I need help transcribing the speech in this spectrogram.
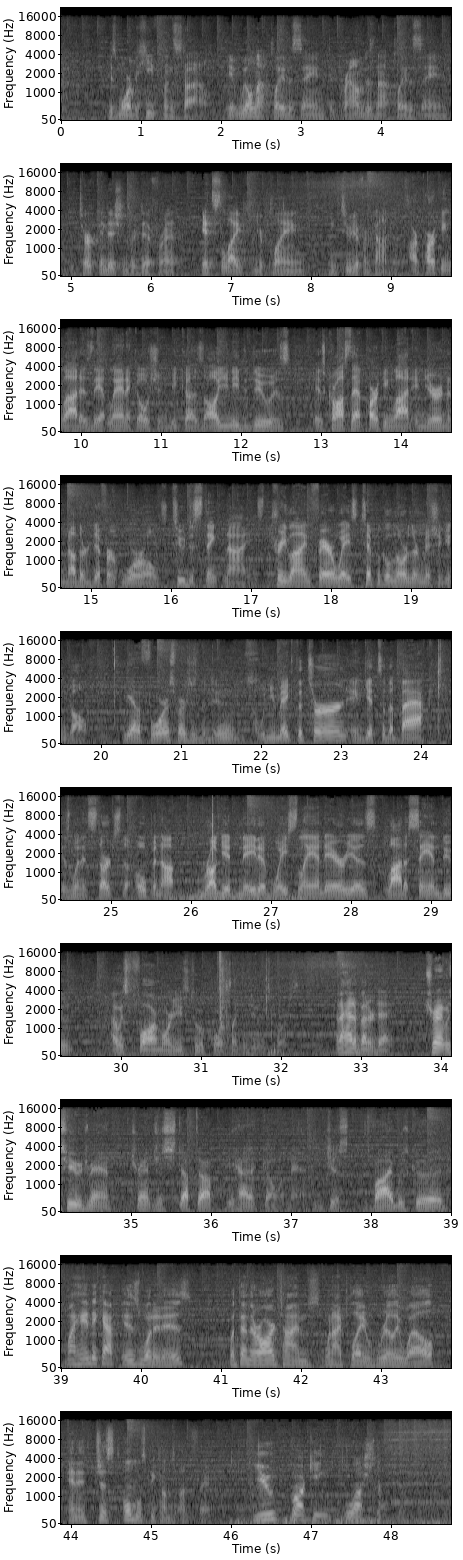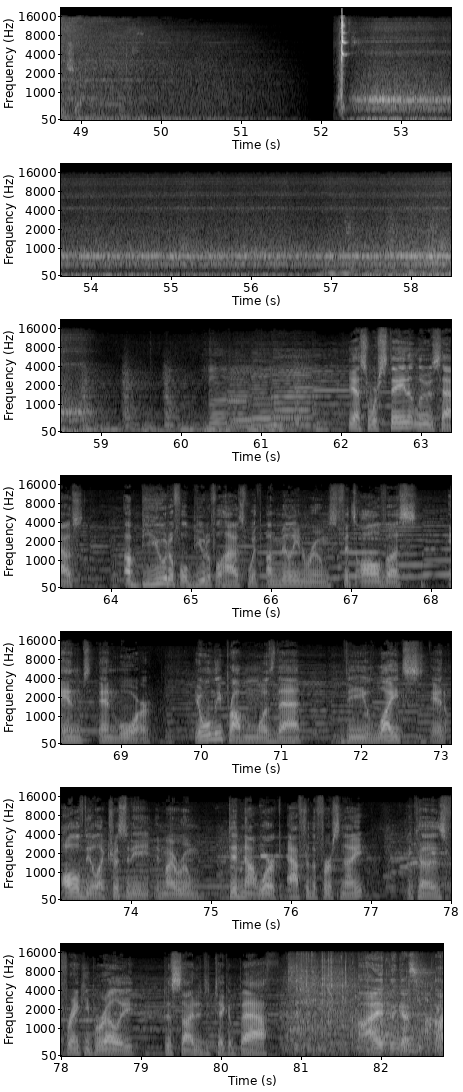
is more of a heathland style. It will not play the same, the ground does not play the same, the turf conditions are different. It's like you're playing in two different continents. Our parking lot is the Atlantic Ocean because all you need to do is, is cross that parking lot and you're in another different world. Two distinct nines, tree line fairways, typical northern Michigan golf. Yeah, the forest versus the dunes. When you make the turn and get to the back is when it starts to open up. Rugged native wasteland areas, a lot of sand dune. I was far more used to a course like the Dunes course. And I had a better day. Trent was huge, man. Trent just stepped up. He had it going, man. He just, his vibe was good. My handicap is what it is, but then there are times when I play really well and it just almost becomes unfair. You fucking flushed that thing. Good shot. Yeah, so we're staying at Lou's house. A beautiful, beautiful house with a million rooms, fits all of us and, and more. The only problem was that the lights and all of the electricity in my room did not work after the first night because Frankie Borrelli decided to take a bath. I think I,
